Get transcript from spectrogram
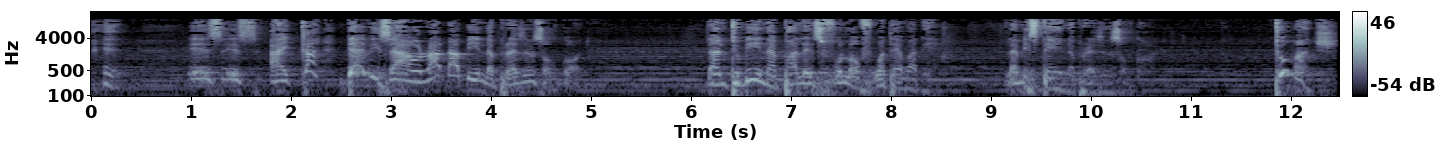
it's, it's, I can't. David said, I would rather be in the presence of God than to be in a palace full of whatever there. Let me stay in the presence of God. Too much.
